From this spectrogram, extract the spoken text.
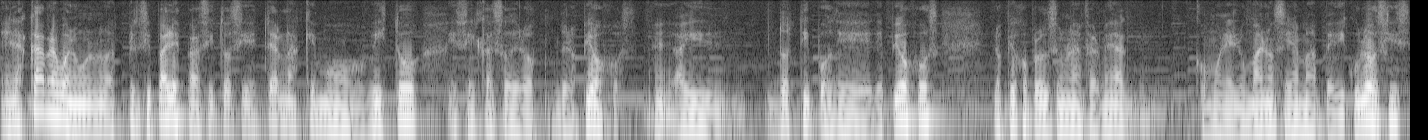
En las cabras, bueno, una de las principales parasitosis externas que hemos visto es el caso de los, de los piojos. ¿eh? Hay dos tipos de, de, piojos. Los piojos producen una enfermedad como en el humano se llama pediculosis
